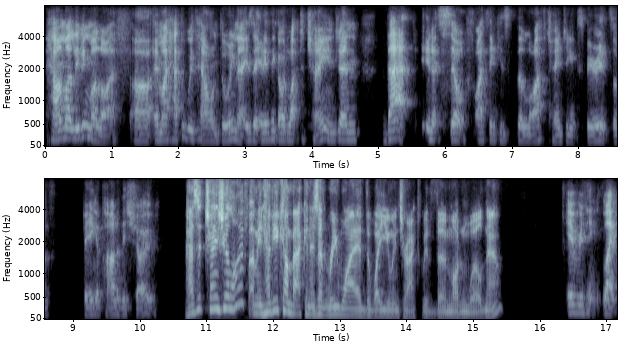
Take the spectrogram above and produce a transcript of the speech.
how am I living my life? Uh, am I happy with how I'm doing that? Is there anything I would like to change? And that in itself, I think, is the life changing experience of being a part of this show. Has it changed your life? I mean, have you come back and has it rewired the way you interact with the modern world now? Everything. Like,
